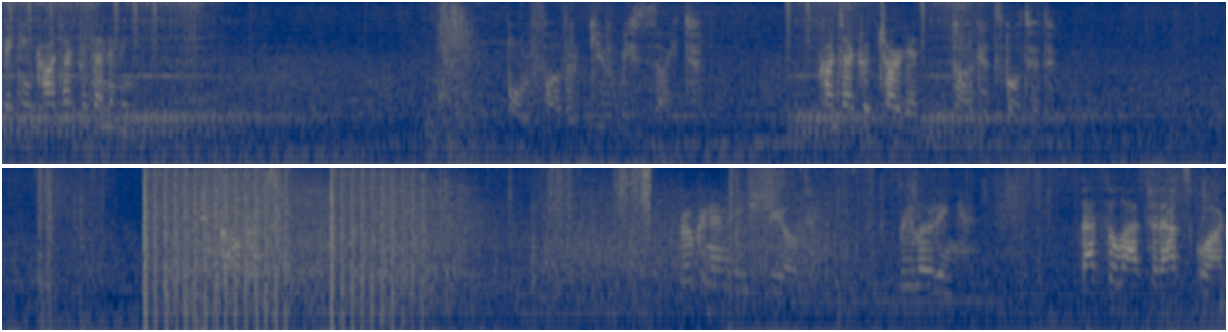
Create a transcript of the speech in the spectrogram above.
Making contact with enemy. All Father, give me sight. Contact with target. Target spotted. In combat. Broken enemy shield. Reloading. That's the last of that squad.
